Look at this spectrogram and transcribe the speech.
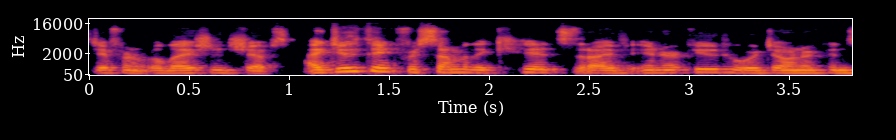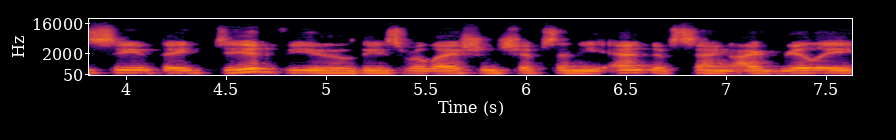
different relationships. I do think for some of the kids that I've interviewed who are donor conceived, they did view these relationships in the end of saying, I really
